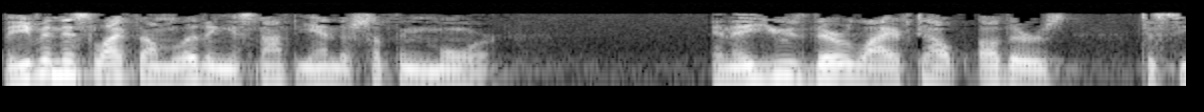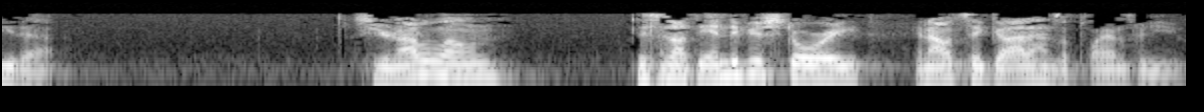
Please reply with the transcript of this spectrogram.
That even this life that I'm living, it's not the end. There's something more. And they use their life to help others to see that. So you're not alone. This is not the end of your story, and I would say God has a plan for you.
